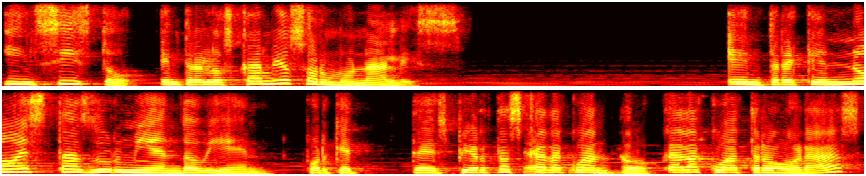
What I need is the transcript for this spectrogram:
insisto, entre los cambios hormonales, entre que no estás durmiendo bien, porque te despiertas cada cuánto, cada cuatro horas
